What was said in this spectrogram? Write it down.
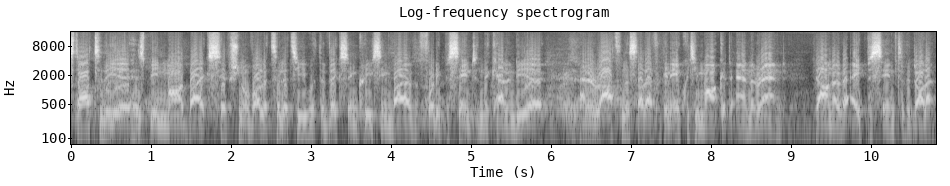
start to the year has been marred by exceptional volatility with the VIX increasing by over 40% in the calendar year and a rout in the South African equity market and the rand, down over 8% to the dollar.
